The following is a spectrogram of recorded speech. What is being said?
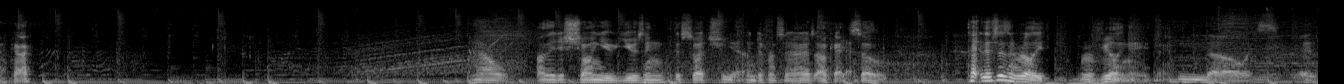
Okay. Now, are they just showing you using the Switch Yeah. in different scenarios? Okay, Yes. so te- this isn't really revealing anything. No, it's it's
